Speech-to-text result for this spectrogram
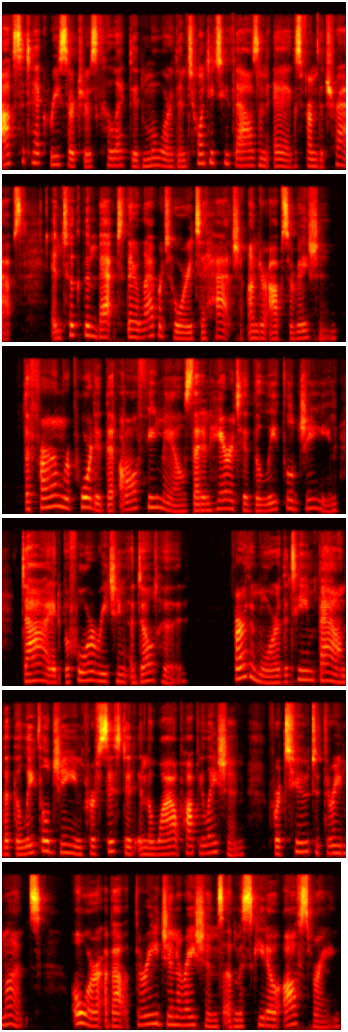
Oxitec researchers collected more than 22,000 eggs from the traps and took them back to their laboratory to hatch under observation. The firm reported that all females that inherited the lethal gene died before reaching adulthood. Furthermore, the team found that the lethal gene persisted in the wild population for two to three months, or about three generations of mosquito offspring,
